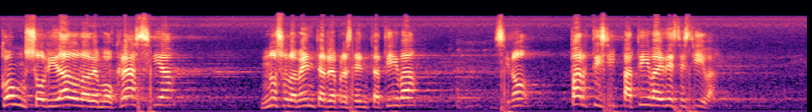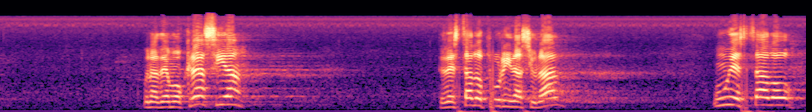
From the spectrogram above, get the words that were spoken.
consolidado la democracia, no solamente representativa, sino participativa y decisiva. Una democracia del Estado plurinacional, un Estado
